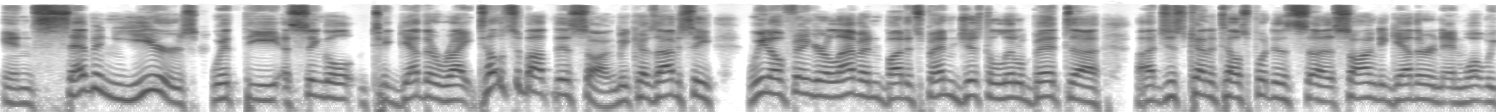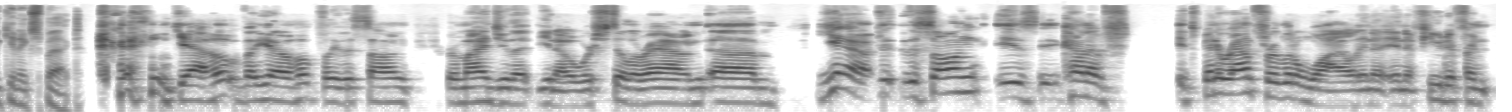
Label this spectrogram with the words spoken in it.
in seven years with the uh, single Together Right. Tell us about this song because obviously we know Finger 11, but it's just a little bit, uh, uh, just kind of tell us putting this uh, song together and, and what we can expect. yeah, hope, but you know, hopefully this song reminds you that you know we're still around. Um, yeah, the, the song is kind of it's been around for a little while in a, in a few different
